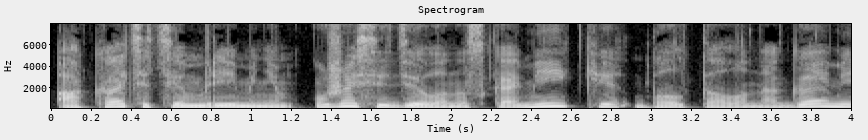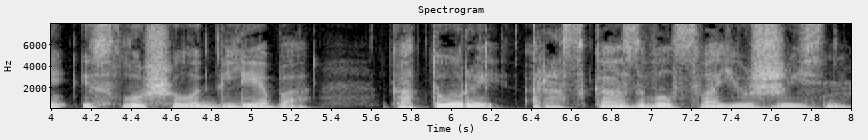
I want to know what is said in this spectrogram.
а Катя тем временем уже сидела на скамейке, болтала ногами и слушала Глеба, который рассказывал свою жизнь.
